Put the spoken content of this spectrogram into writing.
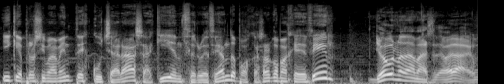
y que próximamente escucharás aquí en Cerveceando. Pues algo más que decir. yo nada más, la verdad.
